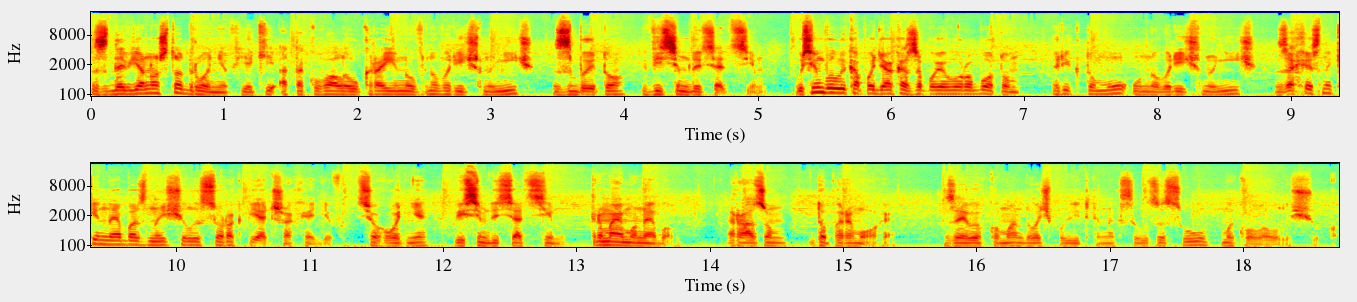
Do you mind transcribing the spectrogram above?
з 90 дронів, які атакували Україну в новорічну ніч, збито 87. Усім велика подяка за бойову роботу. Рік тому у новорічну ніч захисники неба знищили 45 шахедів. Сьогодні 87. Тримаємо небо разом до перемоги, заявив командувач повітряних сил ЗСУ Микола Олещук.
